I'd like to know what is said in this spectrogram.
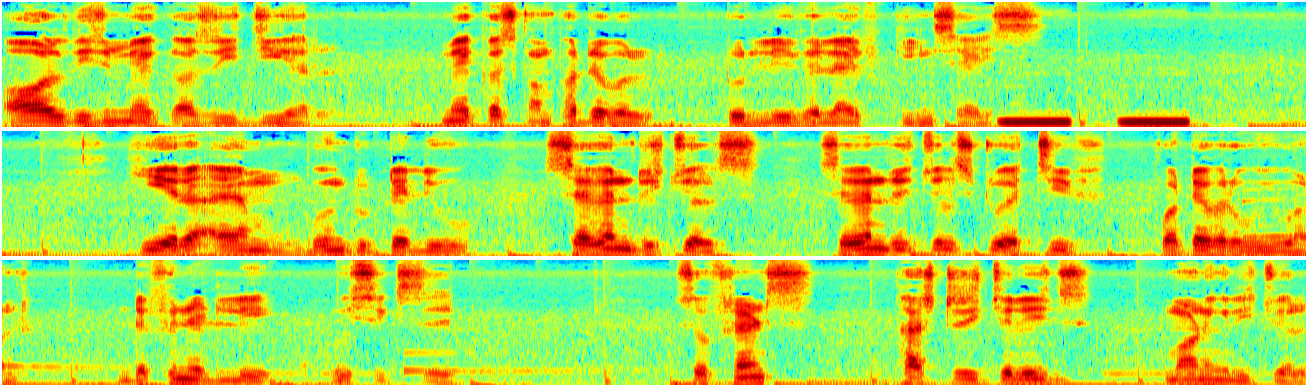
All these make us easier, make us comfortable to live a life king size. Here I am going to tell you seven rituals, seven rituals to achieve whatever we want. Definitely we succeed. So friends, first ritual is morning ritual.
